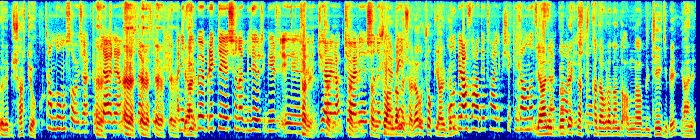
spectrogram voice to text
öyle bir şart yok. Tam da onu soracaktım Evet, ilerleyen evet, süreçlerde evet, evet, evet. Hani Yani- bir böbrekle yaşanabilir, bir e, Tabii, ciğer, akciğerle yaşanabilir tabii. Şu anda değil mi? mesela o çok yaygın. Onu biraz daha detaylı bir şekilde anlatırsak Yani böbrek nakli olur. kadavradan da alınabileceği gibi yani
